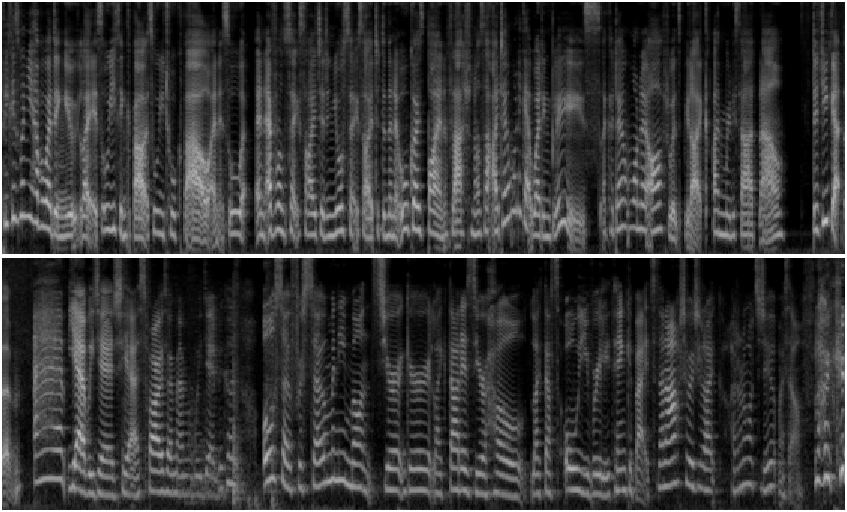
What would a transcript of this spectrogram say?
because when you have a wedding, you like it's all you think about, it's all you talk about, and it's all and everyone's so excited and you're so excited, and then it all goes by in a flash. And I was like, I don't want to get wedding blues. Like I don't want to afterwards be like, I'm really sad now. Did you get them? Um, yeah, we did. Yeah, as far as I remember, we did because also for so many months, you're you're like that is your whole like that's all you really think about. So then afterwards, you're like, I don't know what to do with myself. Like, you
